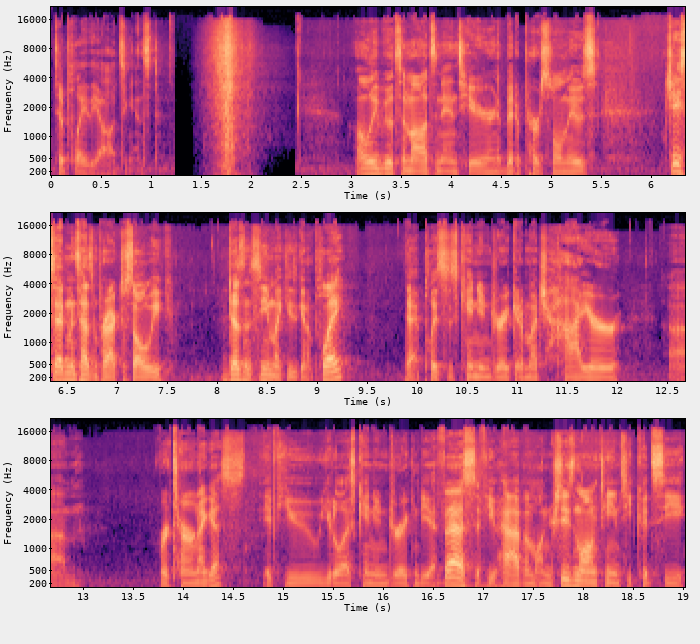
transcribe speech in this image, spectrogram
to play the odds against. I'll leave you with some odds and ends here and a bit of personal news. Chase Edmonds hasn't practiced all week. Doesn't seem like he's going to play that places Kenyon Drake at a much higher um, return, I guess. If you utilize Kenyon Drake in DFS, if you have him on your season long teams, he could see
